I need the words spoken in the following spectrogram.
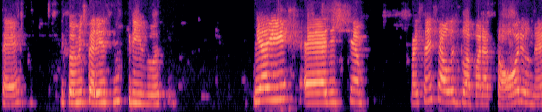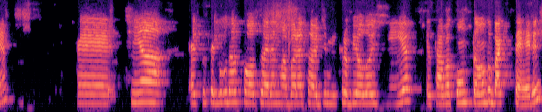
certo. E foi uma experiência incrível, assim. E aí, é, a gente tinha bastante aulas de laboratório, né? é, tinha essa segunda foto era no laboratório de microbiologia. Eu estava contando bactérias.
